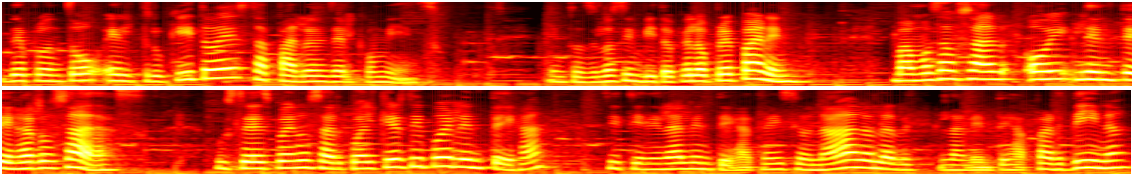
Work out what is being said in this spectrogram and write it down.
De pronto el truquito es taparlo desde el comienzo. Entonces los invito a que lo preparen. Vamos a usar hoy lentejas rosadas. Ustedes pueden usar cualquier tipo de lenteja, si tienen la lenteja tradicional o la, la, lenteja pardina,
